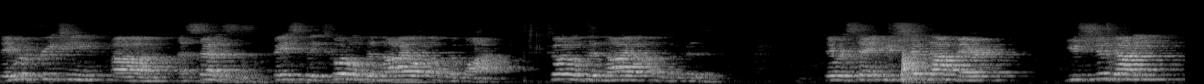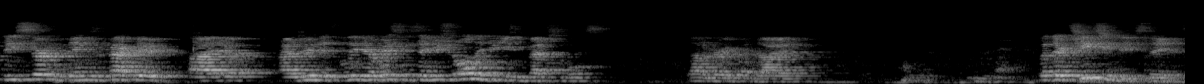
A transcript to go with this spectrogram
They were preaching um, asceticism, basically total denial of the body, total denial of the physical. They were saying you should not marry, you should not eat these certain things. In fact, they, uh, I was reading this lead, they're basically saying you should only be eating vegetables. Not a very fun diet. But they're teaching these things.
